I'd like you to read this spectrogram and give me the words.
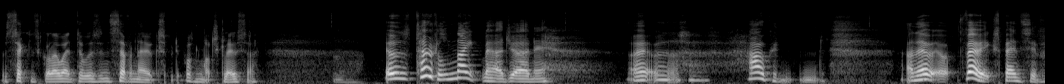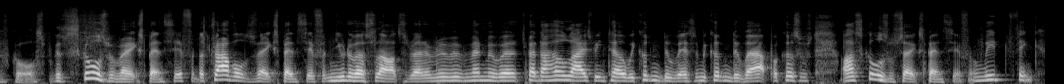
the second school I went to was in Sevenoaks, but it wasn't much closer. It was a total nightmare journey. Uh, how can and they were very expensive, of course, because schools were very expensive, and the travel was very expensive, and Universal Aunts. When we were spent our whole lives being told we couldn't do this and we couldn't do that because our schools were so expensive, and we'd think,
